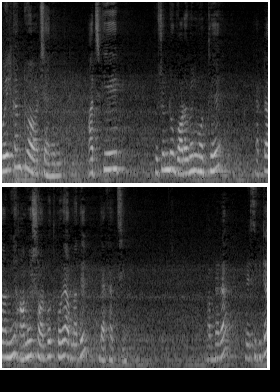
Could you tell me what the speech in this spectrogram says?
ওয়েলকাম টু আওয়ার চ্যানেল আজকে প্রচণ্ড গরমের মধ্যে একটা আমি আমের শরবত করে আপনাদের দেখাচ্ছি। আপনারা রেসিপিটা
